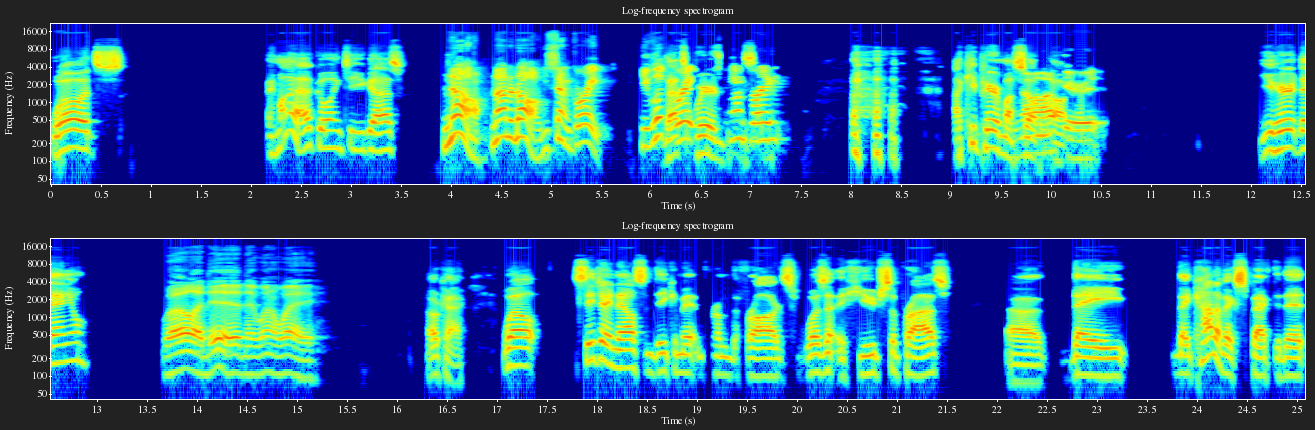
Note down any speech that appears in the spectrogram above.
Well, it's. Am I echoing to you guys? No, not at all. You sound great. You look That's great. Weird. You sound great. I keep hearing myself. No, I hear it. You hear it, Daniel? Well, I did. It went away. Okay. Well, CJ Nelson decommitting from the Frogs wasn't a huge surprise. Uh, they they kind of expected it.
